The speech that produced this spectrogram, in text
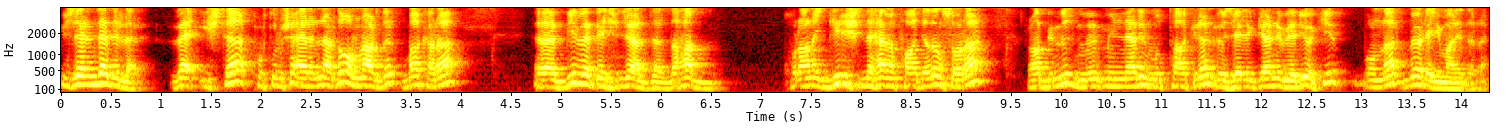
üzerindedirler. Ve işte kurtuluşa erenler de onlardır. Bakara 1 e, ve 5. ayetler daha Kur'an'ın girişinde hemen Fatiha'dan sonra Rabbimiz müminlerin, muttakilerin özelliklerini veriyor ki bunlar böyle iman ederler.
